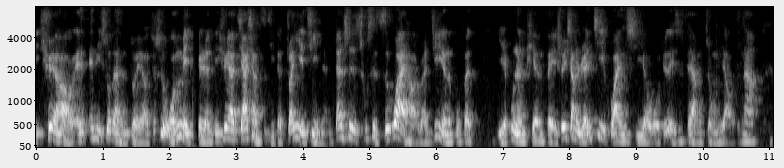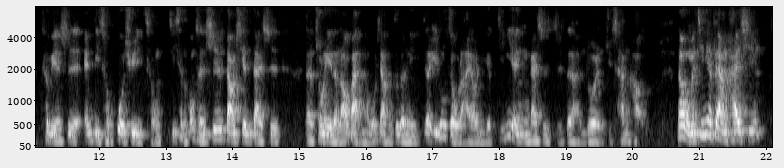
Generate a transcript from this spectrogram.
的确哈，Andy 说的很对哦，就是我们每个人的确要加强自己的专业技能，但是除此之外哈，软技能的部分也不能偏废。所以像人际关系哦，我觉得也是非常重要的。那特别是 Andy 从过去从基层工程师到现在是呃创业的老板，我想这个你这一路走来哦，你的经验应该是值得很多人去参考的。那我们今天非常开心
